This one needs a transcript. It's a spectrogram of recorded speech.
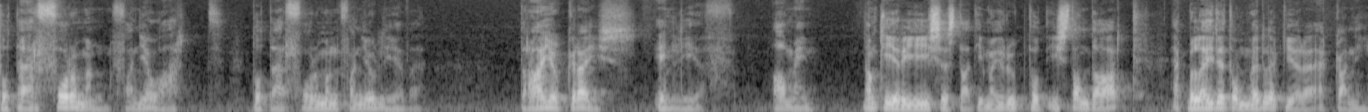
tot hervorming van jou hart, tot hervorming van jou lewe. Draai jou kruis en leef. Amen. Dankie Here Jesus dat U my roep tot U standaard. Ek bely dit onmiddellik Here, ek kan nie.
